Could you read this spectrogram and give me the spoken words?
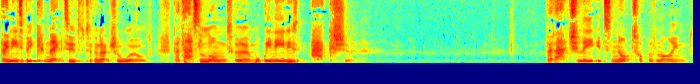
They need to be connected to the natural world. But that's long term. What we need is action but actually it's not top of mind.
